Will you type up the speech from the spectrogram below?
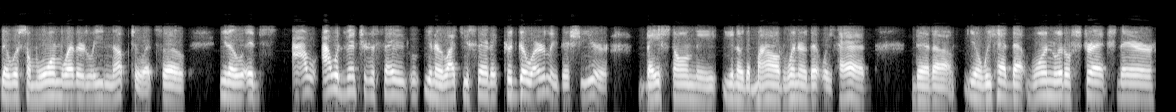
there was some warm weather leading up to it. So you know it's i i would venture to say you know like you said it could go early this year based on the you know the mild winter that we had that uh you know we had that one little stretch there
